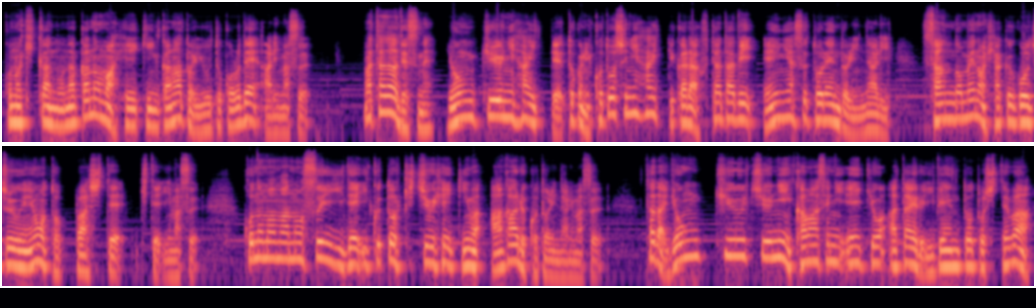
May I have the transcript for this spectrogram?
この期間の中のま平均かなというところであります。まあ、ただですね、4級に入って、特に今年に入ってから再び円安トレンドになり、3度目の150円を突破してきています。このままの推移でいくと、基中平均は上がることになります。ただ4級中に為替に影響を与えるイベントとしては、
